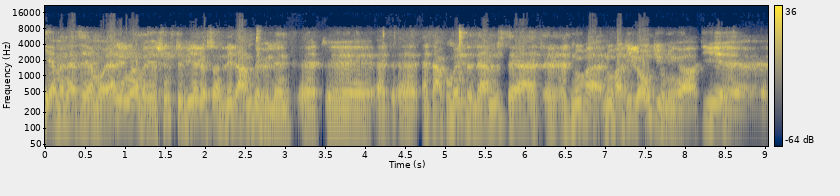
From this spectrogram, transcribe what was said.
Jamen altså, jeg må ærligt indrømme, at jeg synes, det virker sådan lidt ambivalent, at, øh, at, at, at argumentet nærmest er, at, øh, at nu, har, nu har de lovgivninger og de øh,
